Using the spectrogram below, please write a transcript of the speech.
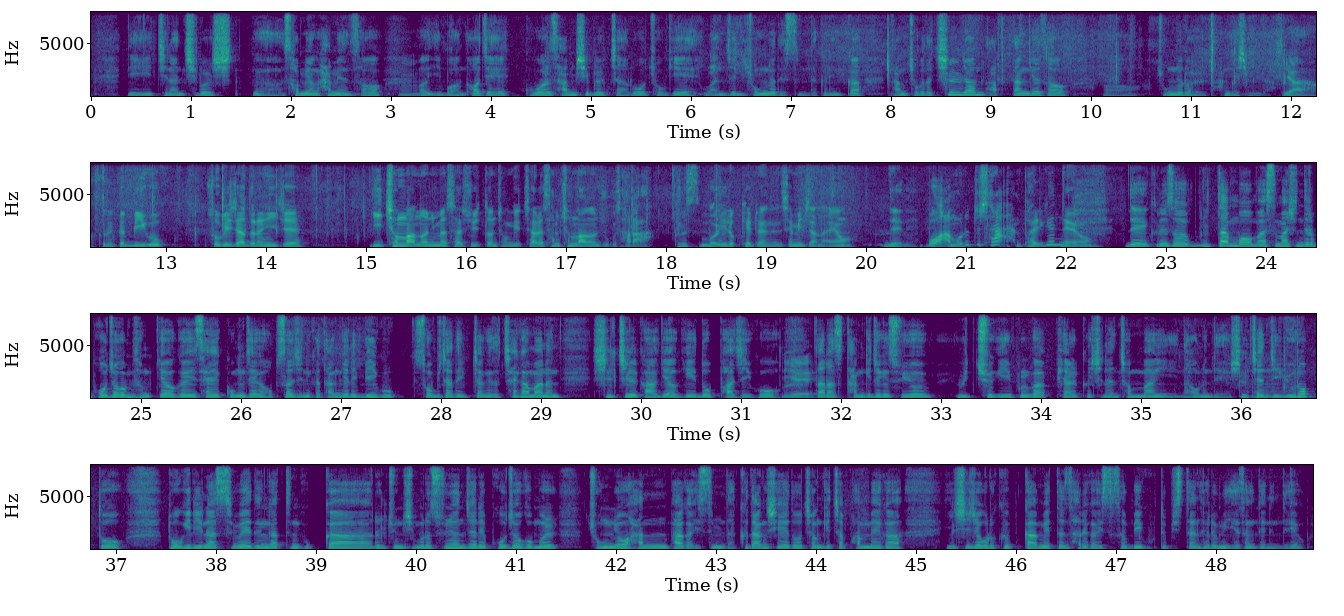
지난 7월 시, 어, 서명하면서 어, 이번 어제 9월 30일자로 조기에 완전히 종료됐습니다. 그러니까 당초보다 7년 앞당겨서 어, 종료를 한 것입니다. 야, 그러니까 미국 소비자들은 이제 2천만 원이면 살 수 있던 전기차를 3천만 원 주고 사라. 그렇습니다. 뭐 이렇게 되는 셈이잖아요. 네네. 뭐 아무래도 잘 안 팔리겠네요. 네, 그래서 일단 뭐 말씀하신 대로 보조금 성격의 세액 공제가 없어지니까 당연히 미국 소비자들 입장에서 체감하는 실질 가격이 높아지고 예. 따라서 단기적인 수요 위축이 불가피할 것이라는 전망이 나오는데요. 실제 이제 유럽도 독일이나 스웨덴 같은 국가를 중심으로 수년 전에 보조금을 종료한 바가 있습니다. 그 당시에도 전기차 판매가 일시적으로 급감했던 사례가 있어서 미국도 비슷한 흐름이 예상되는데요.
